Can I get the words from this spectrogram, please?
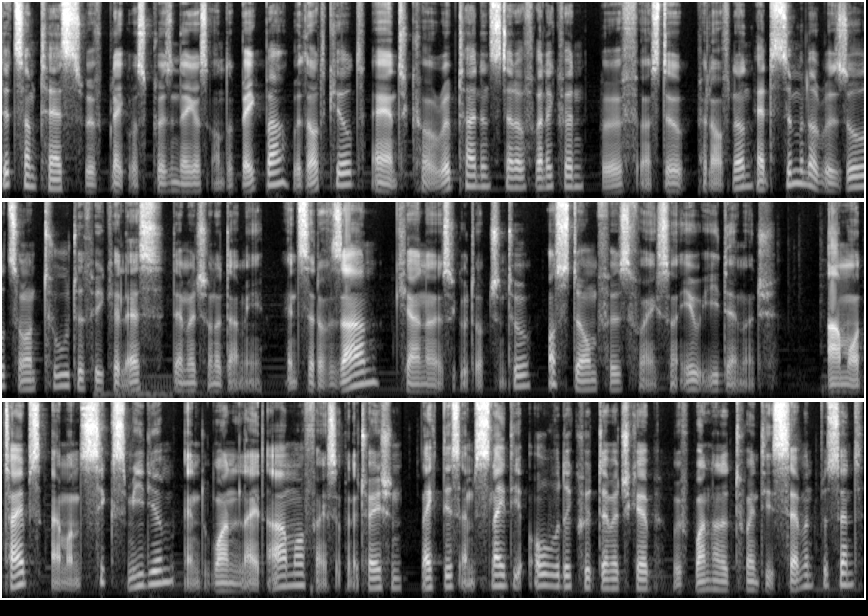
Did some tests with Black Rose Prison Daggers on the back bar without Kilt and Coral Riptide instead of Relequen with uh, still Pillar of Nirn had similar results around 2 to 3k less damage on a dummy. Instead of Zaan, Kiana is a good option too, or Stormfist for extra AoE damage. Armor types, I'm on 6 medium and 1 light armor for extra penetration. Like this I'm slightly over the crit damage cap with 127%,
